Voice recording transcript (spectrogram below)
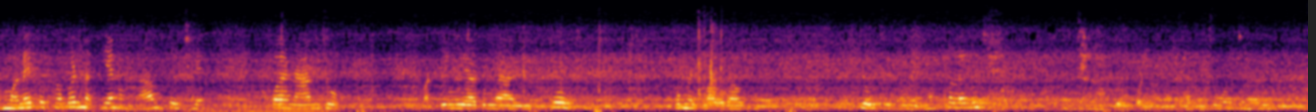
મને તો ખબર નથી એનું નામ શું છે, પણ નામ જો યાદ તમે આવી. કેવું છે? કમેન્ટમાં બતાવજો કેવું છે? તમે મસ્ત લાગે છે? ચાલો આપણે બનાવવાનું જોવા જવાનું ગઈ?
